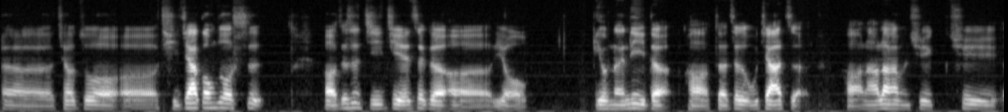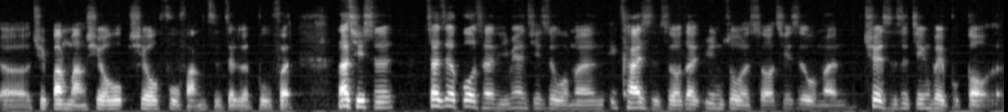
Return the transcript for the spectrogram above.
呃叫做呃起家工作室。哦，这是集结这个呃有有能力的好的这个无家者，好，然后让他们去去呃去帮忙修修复房子这个部分。那其实在这个过程里面，其实我们一开始时候在运作的时候，其实我们确实是经费不够的。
